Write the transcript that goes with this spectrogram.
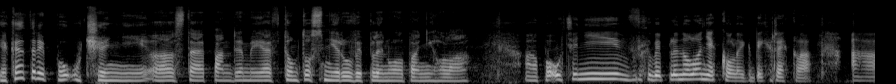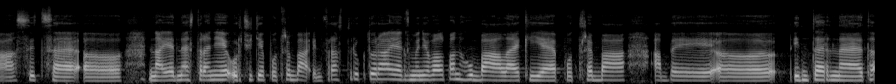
Jaké tedy poučení eh, z té pandemie v tomto směru vyplynulo, paní Holá? Poučení vyplynulo několik, bych řekla. A sice eh, na jedné straně je určitě potřeba infrastruktura, jak zmiňoval pan Hubálek, je potřeba, aby eh, internet, eh,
